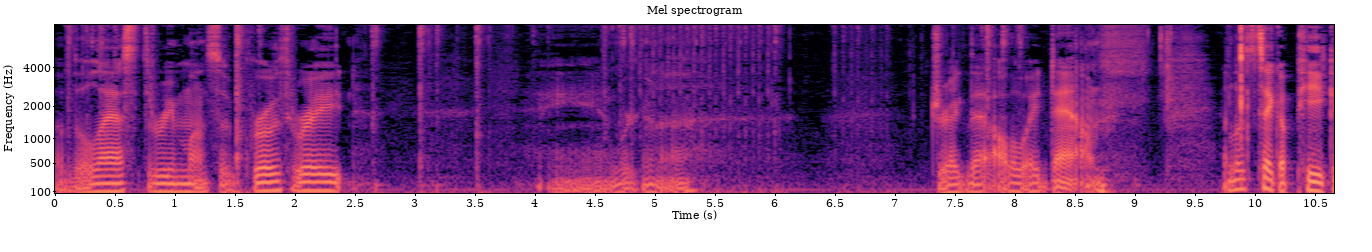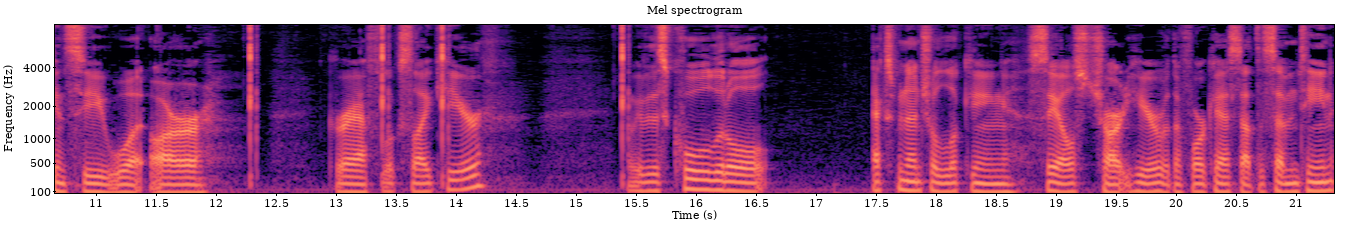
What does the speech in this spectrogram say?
of the last three months of growth rate. And we're gonna drag that all the way down. And let's take a peek and see what our graph looks like here. We have this cool little exponential looking sales chart here with a forecast out to 17.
